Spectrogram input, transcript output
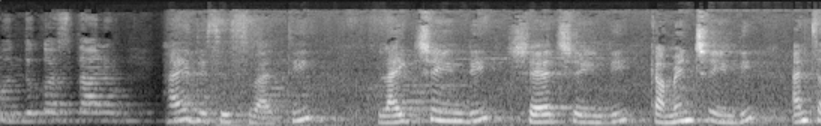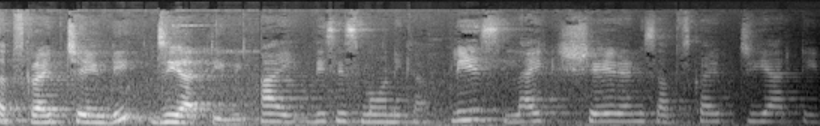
ముందుకొస్తాను. Hi this is Swathi like చేయండి షేర్ చేయండి కమెంట్ చేయండి అండ్ సబ్స్క్రైబ్ చేయండి GR TV Hi, this is Monica. Please like, share, and subscribe GRTV.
